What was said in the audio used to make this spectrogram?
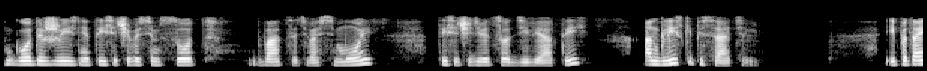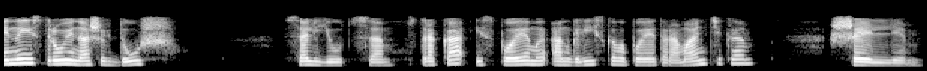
годы жизни 1828-1909, английский писатель и потайные струи наших душ сольются. Строка из поэмы английского поэта-романтика Шелли.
